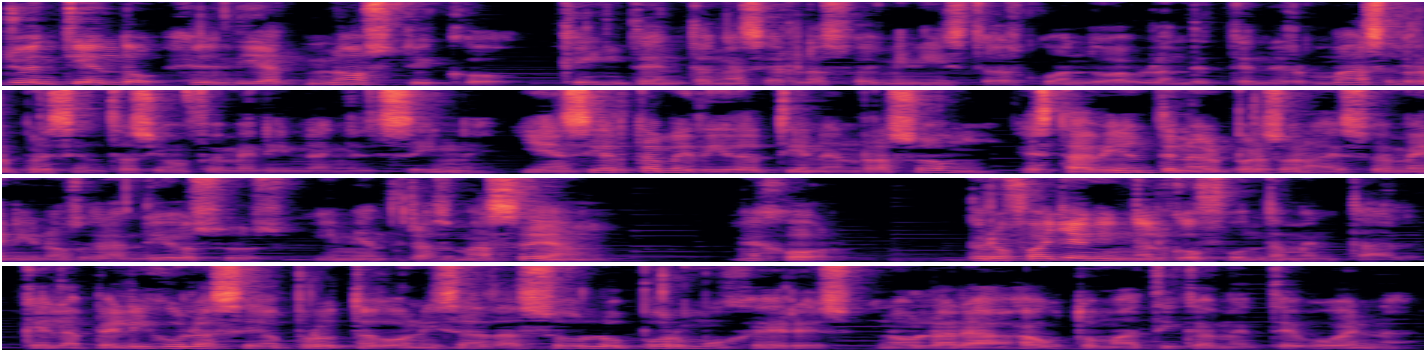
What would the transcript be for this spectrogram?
Yo entiendo el diagnóstico que intentan hacer las feministas cuando hablan de tener más representación femenina en el cine, y en cierta medida tienen razón. Está bien tener personajes femeninos grandiosos, y mientras más sean, mejor. Pero fallan en algo fundamental, que la película sea protagonizada solo por mujeres no la hará automáticamente buena,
